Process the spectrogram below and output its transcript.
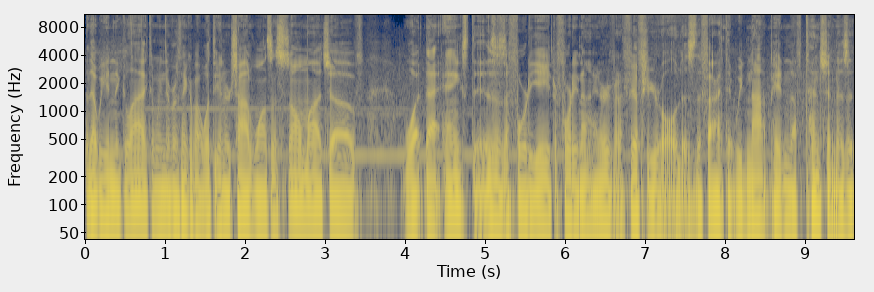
that we neglect and we never think about what the inner child wants. And so much of what that angst is as a 48 or 49 or even a 50 year old is the fact that we've not paid enough attention as it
